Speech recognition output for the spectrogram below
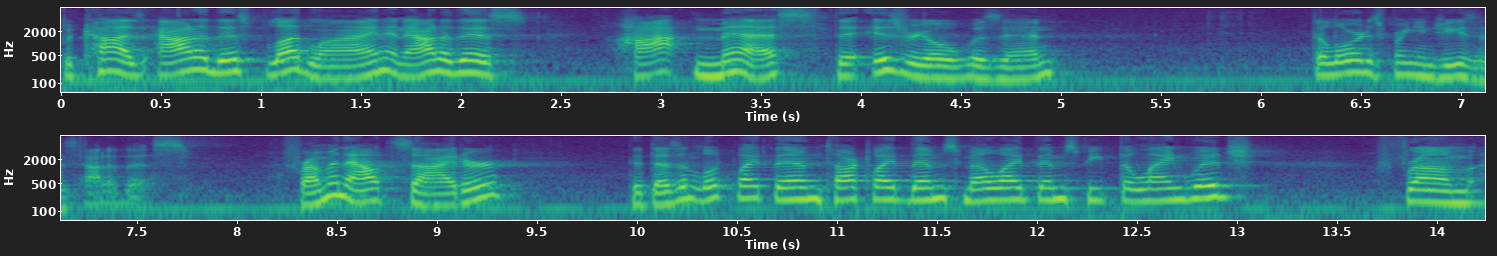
Because out of this bloodline and out of this hot mess that Israel was in, the Lord is bringing Jesus out of this. From an outsider that doesn't look like them, talk like them, smell like them, speak the language, from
